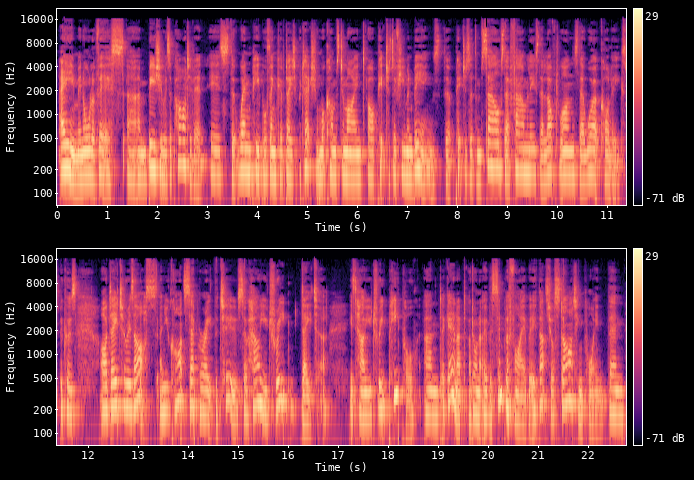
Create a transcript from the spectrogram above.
aim in all of this, uh, and Bijou is a part of it, is that when people think of data protection, what comes to mind are pictures of human beings, the pictures of themselves, their families, their loved ones, their work colleagues, because our data is us and you can't separate the two. So how you treat data is how you treat people. And again, I, I don't want to oversimplify it, but if that's your starting point, then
